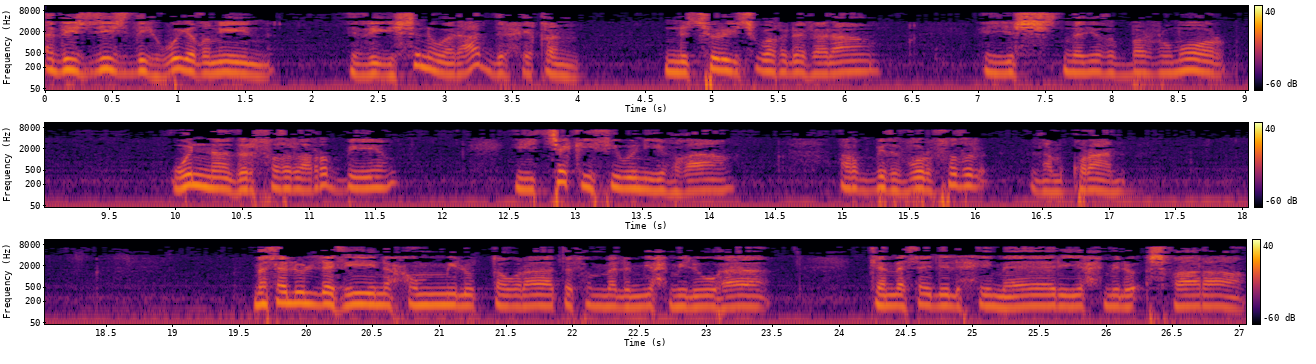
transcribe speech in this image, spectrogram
أبي الزيز ذي ويضنين ذي سنور عد الحقن نتسريت وغد فلا يسنا يضب الرمور. وإنا ذا الفضل ربي يتكي في وين يبغى. ربي ذبور فضل ذا قرآن مثل الذين حملوا التوراة ثم لم يحملوها. كمثل الحمار يحمل أسفارا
